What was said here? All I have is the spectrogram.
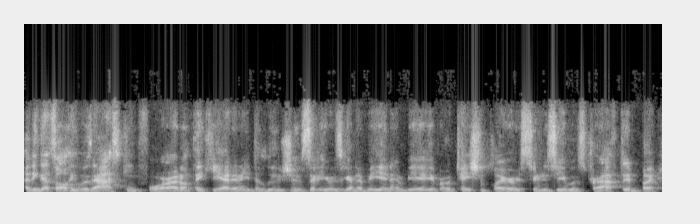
I think that's all he was asking for. I don't think he had any delusions that he was going to be an NBA rotation player as soon as he was drafted. But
